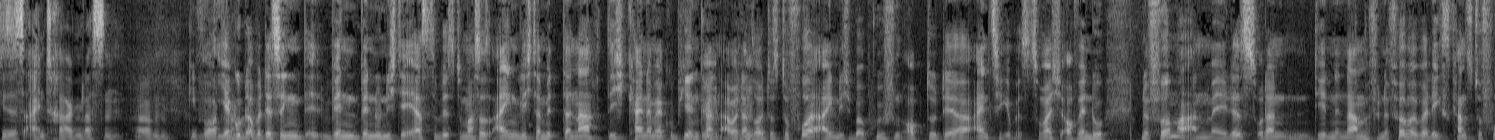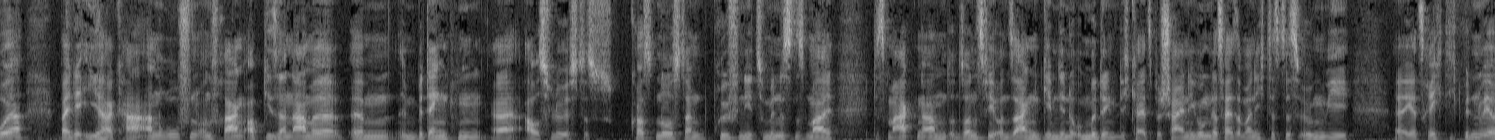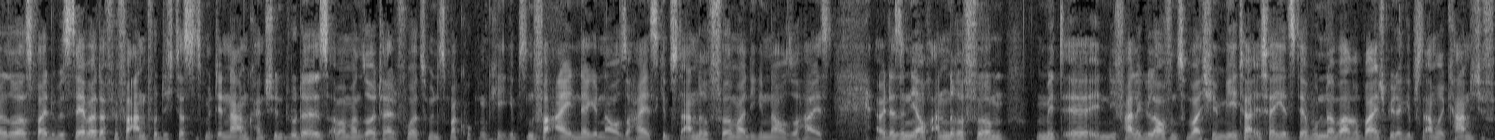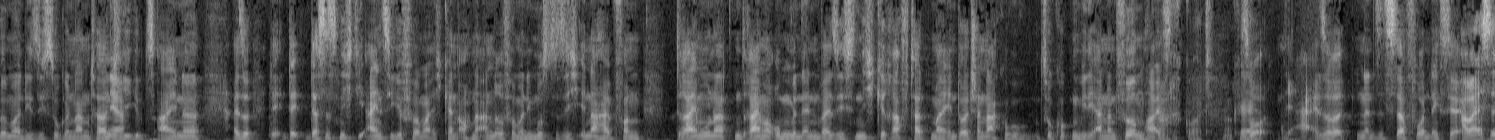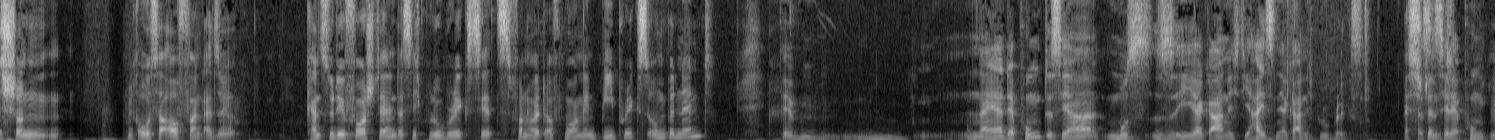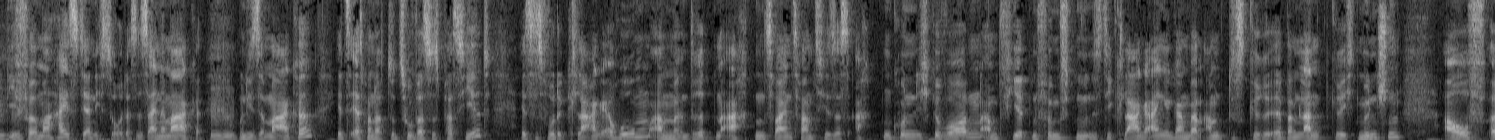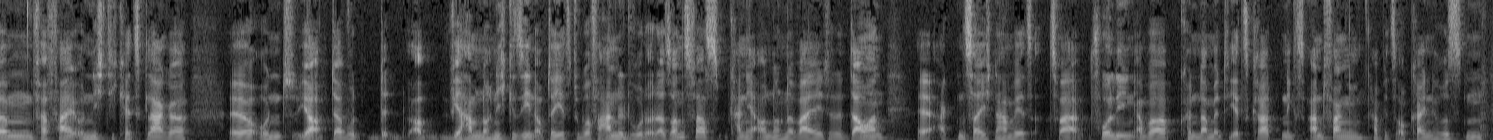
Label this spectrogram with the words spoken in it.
Dieses eintragen lassen, ähm, die Worte. Ja gut, aber deswegen, äh, wenn, wenn du nicht der Erste bist, du machst das eigentlich, damit danach dich keiner mehr kopieren kann. Mhm. Aber dann mhm. solltest du vorher eigentlich überprüfen, ob du der Einzige bist. Zum Beispiel auch wenn du eine Firma anmeldest oder dir einen Namen für eine Firma überlegst, kannst du vorher bei der IHK anrufen und fragen, ob dieser Name ähm, Bedenken äh, auslöst. Das ist kostenlos, dann prüfen die zumindest mal das Markenamt und sonst wie und sagen, geben dir eine Unbedingtlichkeitsbescheinigung. Das heißt aber nicht, dass das irgendwie äh, jetzt rechtlich binden wäre oder sowas, weil du bist selber dafür verantwortlich, dass das mit den Namen kein Schindluder ist, aber man sollte halt vorher zumindest mal gucken, okay, gibt es einen Verein, der genauso heißt, gibt es eine andere Firma, die genauso heißt. Aber da sind ja auch andere Firmen mit äh, in die Falle gelaufen, zum Beispiel Meta ist ja jetzt der wunderbare Beispiel, da gibt es eine amerikanische Firma, die sich so genannt hat, ja. hier gibt es eine, also das ist nicht die einzige Firma. Ich kenne auch eine andere Firma, die musste sich innerhalb von drei Monaten dreimal umbenennen, weil sie es nicht gerafft hat, mal in Deutschland nachzugucken, wie die anderen Firmen heißen. Ach Gott, okay. So, ja, also dann sitzt du davor und denkst ja. Aber es ist schon ein großer Aufwand. Also ja. kannst du dir vorstellen, dass sich Bluebricks jetzt von heute auf morgen in B-Bricks umbenennt? Ähm, naja, der Punkt ist ja, muss sie ja gar nicht, die heißen ja gar nicht Bluebricks. Es das stimmt. ist ja der Punkt. Mhm. Die Firma heißt ja nicht so. Das ist eine Marke. Mhm. Und diese Marke, jetzt erstmal noch dazu, was ist passiert, ist, es wurde Klage erhoben. Am 3.8.22 ist es aktenkundig geworden. Am 4.5. ist die Klage eingegangen beim, Amtsger äh, beim Landgericht München auf ähm, Verfall und Nichtigkeitsklage und ja, da wurde, wir haben noch nicht gesehen, ob da jetzt drüber verhandelt wurde oder sonst was. Kann ja auch noch eine Weile dauern. Äh, Aktenzeichen haben wir jetzt zwar vorliegen, aber können damit jetzt gerade nichts anfangen. Habe jetzt auch keinen Juristen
